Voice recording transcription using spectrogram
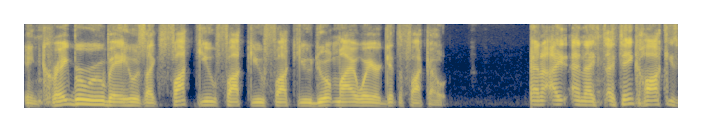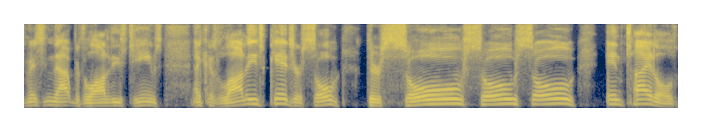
in Craig Berube who was like, "Fuck you, fuck you, fuck you, do it my way or get the fuck out." And I and I, I think hockey's missing that with a lot of these teams, and because a lot of these kids are so they're so so so entitled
